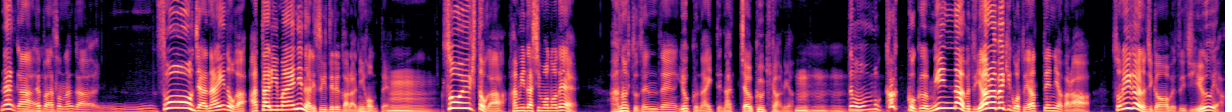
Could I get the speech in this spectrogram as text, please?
なんかうん。やっぱそのなんかうんそうじゃないのが当たり前になりすぎてるから日本って、うん。そういう人がはみ出し物であの人全然良くないってなっちゃう空気感あるやん。でももう各国みんな別にやるべきことやってんやからそれ以外の時間は別に自由や。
